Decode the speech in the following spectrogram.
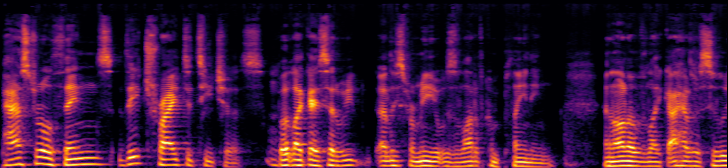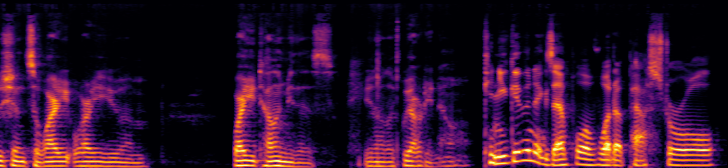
pastoral things, they try to teach us. But like I said, we, at least for me, it was a lot of complaining and a lot of like, I have a solution. So why are you, why are you, um, why are you telling me this? You know, like we already know. Can you give an example of what a pastoral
